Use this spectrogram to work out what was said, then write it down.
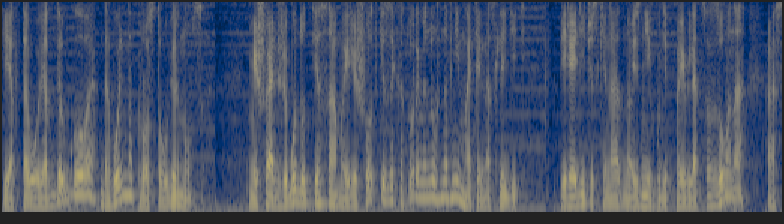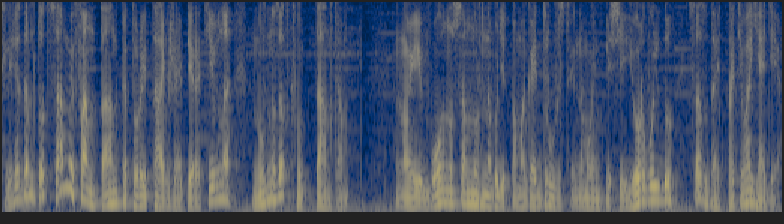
И от того и от другого довольно просто увернуться. Мешать же будут те самые решетки, за которыми нужно внимательно следить. Периодически на одной из них будет появляться зона, а следом тот самый фонтан, который также оперативно нужно заткнуть танком но и бонусом нужно будет помогать дружественному NPC Йорвульду создать противоядие.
